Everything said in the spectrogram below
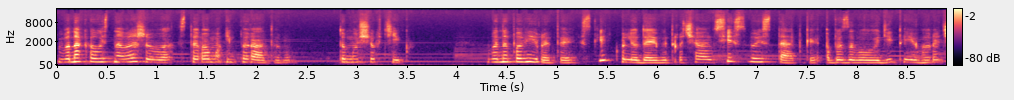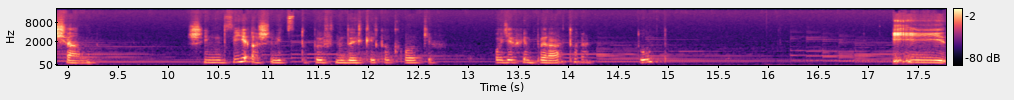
вона колись належала старому імператору, тому що втік. Ви не повірите, скільки людей витрачають всі свої статки, аби заволодіти його речами. Шинзі аж відступив на декілька кроків. Одяг імператора тут. І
